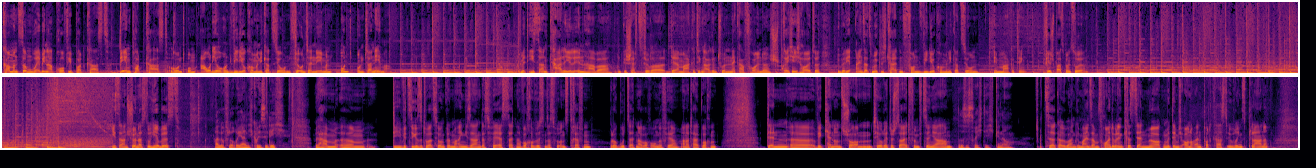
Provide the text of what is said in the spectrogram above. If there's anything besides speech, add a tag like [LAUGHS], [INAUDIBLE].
Willkommen zum Webinar Profi Podcast, dem Podcast rund um Audio- und Videokommunikation für Unternehmen und Unternehmer. Mit Isan Khalil, Inhaber und Geschäftsführer der Marketingagentur Neckarfreunde, spreche ich heute über die Einsatzmöglichkeiten von Videokommunikation im Marketing. Viel Spaß beim Zuhören. Isan, schön, dass du hier bist. Hallo Florian, ich grüße dich. Wir haben ähm, die witzige Situation, können wir eigentlich sagen, dass wir erst seit einer Woche wissen, dass wir uns treffen. Oder gut seit einer Woche ungefähr, anderthalb Wochen. Denn äh, wir kennen uns schon theoretisch seit 15 Jahren. Das ist richtig, genau. Circa über einen gemeinsamen Freund, über den Christian Mörken, mit dem ich auch noch einen Podcast übrigens plane.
